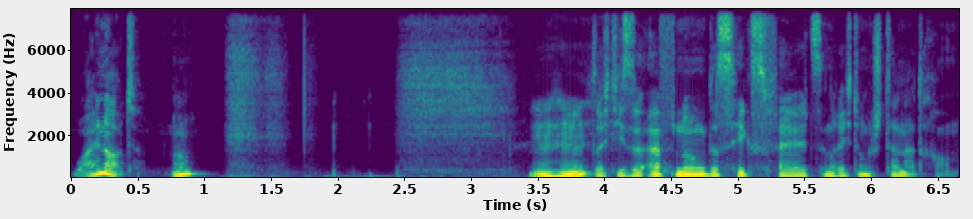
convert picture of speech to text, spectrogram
Why not? Ne? Durch diese Öffnung des Higgs-Felds in Richtung Standardraum.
